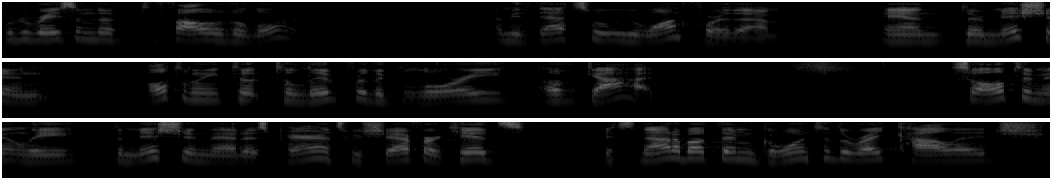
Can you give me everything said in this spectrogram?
would raise them to, to follow the Lord. I mean, that's what we want for them. And their mission, ultimately, to, to live for the glory of God. So ultimately, the mission that as parents we should have for our kids, it's not about them going to the right college.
